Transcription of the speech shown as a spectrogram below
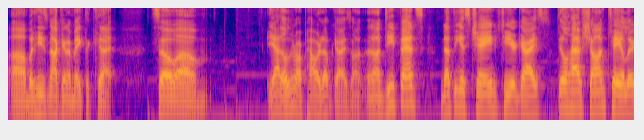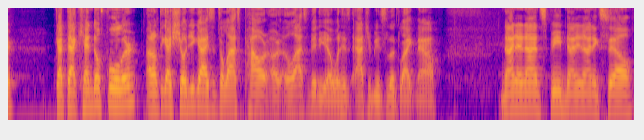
uh, but he's not going to make the cut. So um, yeah, those are our powered up guys on. And on defense, nothing has changed here, guys. Still have Sean Taylor. Got that Kendall Fuller. I don't think I showed you guys since the last power or the last video what his attributes look like now. 99 speed, 99 excel.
